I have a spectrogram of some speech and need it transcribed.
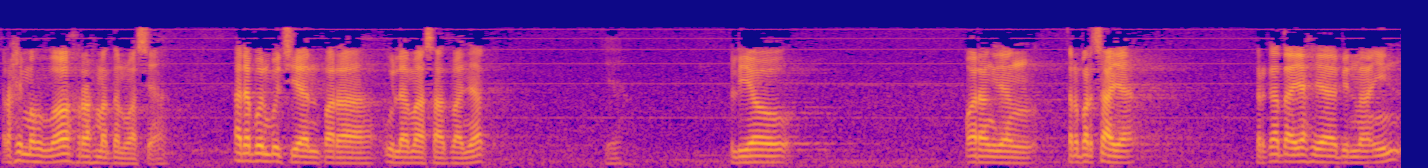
Rahimahullah rahmatan wasi'ah. Adapun pujian para ulama sangat banyak. Ya. Beliau orang yang terpercaya. Berkata Yahya bin Ma'in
